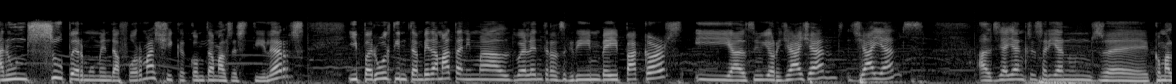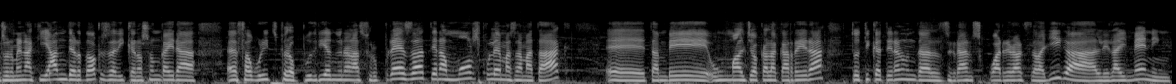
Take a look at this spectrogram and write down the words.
en un super moment de forma, així que compta amb els Steelers. I per últim, també demà tenim el duel entre els Green Bay Packers i els New York Giants, Giants els Giants serien uns, eh, com els anomenen aquí, underdogs, és a dir, que no són gaire eh, favorits, però podrien donar la sorpresa. Tenen molts problemes amb atac, eh, també un mal joc a la carrera, tot i que tenen un dels grans quarterbacks de la Lliga, l'Eli Manning.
